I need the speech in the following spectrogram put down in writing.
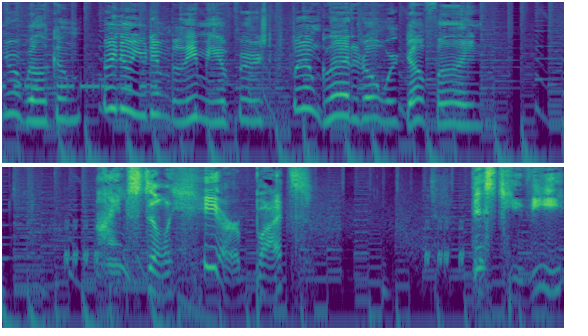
You're welcome. I know you didn't believe me at first, but I'm glad it all worked out fine. I'm still here, but. This TV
